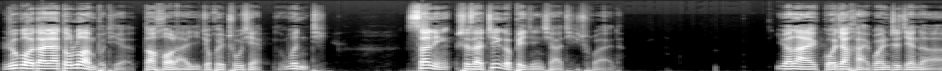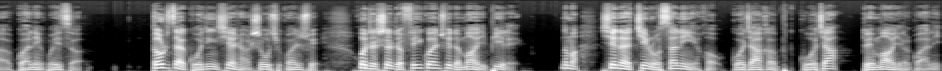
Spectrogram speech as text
如果大家都乱补贴，到后来也就会出现问题。三零是在这个背景下提出来的。原来国家海关之间的管理规则，都是在国境线上收取关税，或者设置非关税的贸易壁垒。那么现在进入三零以后，国家和国家对贸易的管理，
